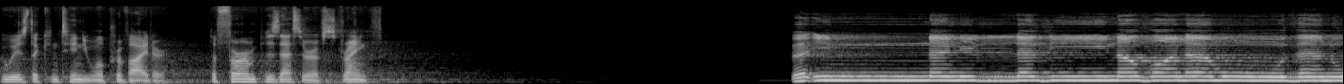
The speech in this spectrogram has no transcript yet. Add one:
who is the continual provider, the firm possessor of strength. فإن للذين ظلموا ذنوبا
